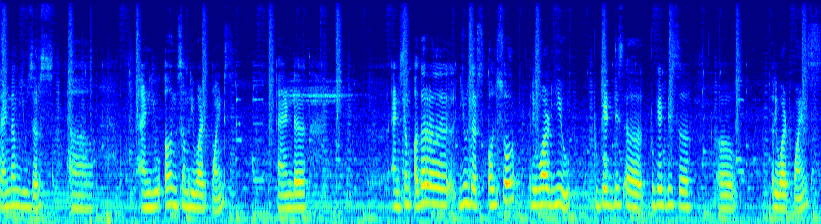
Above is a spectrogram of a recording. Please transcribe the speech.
random users uh, and you earn some reward points. And uh, and some other uh, users also reward you to get this uh, to get this uh, uh, reward points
